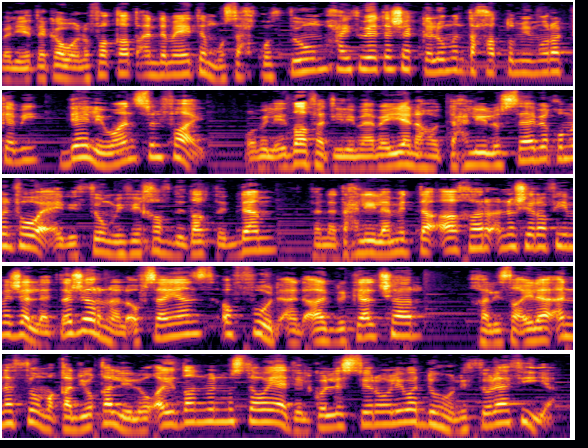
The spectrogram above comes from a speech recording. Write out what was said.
بل يتكون فقط عندما يتم سحق الثوم حيث يتشكل من تحطم مركب ديلي 1 سلفايد. وبالإضافة لما بينه التحليل السابق من فوائد الثوم في خفض ضغط الدم فإن تحليل meta آخر نشر في مجلة The Journal of Science of Food and Agriculture خلص إلى أن الثوم قد يقلل أيضا من مستويات الكوليسترول والدهون الثلاثية.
